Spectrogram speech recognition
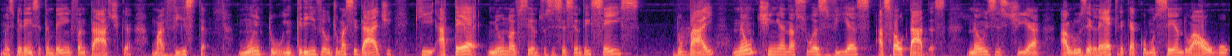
Uma experiência também fantástica, uma vista muito incrível de uma cidade que até 1966 Dubai não tinha nas suas vias asfaltadas, não existia a luz elétrica como sendo algo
